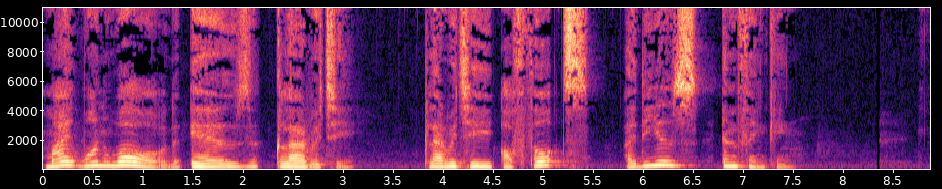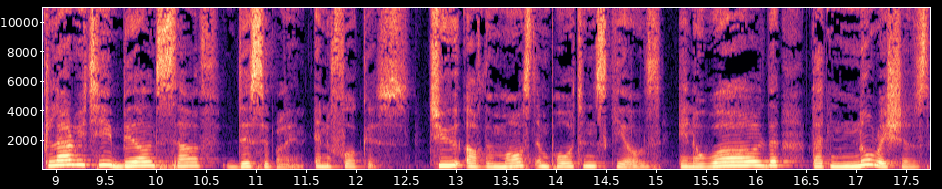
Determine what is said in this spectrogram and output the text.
My one word is clarity clarity of thoughts, ideas, and thinking. Clarity builds self discipline and focus, two of the most important skills in a world that nourishes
